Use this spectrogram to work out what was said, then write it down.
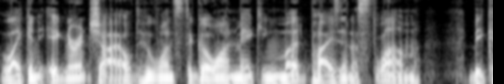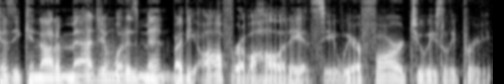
Like an ignorant child who wants to go on making mud pies in a slum because he cannot imagine what is meant by the offer of a holiday at sea, we are far too easily pre-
